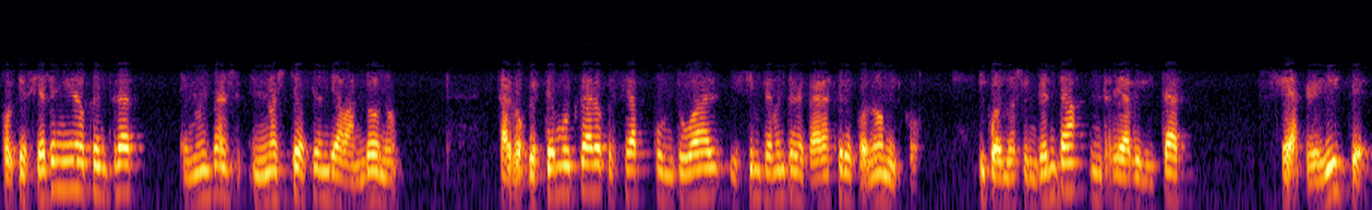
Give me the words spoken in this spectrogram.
porque si ha tenido que entrar en una, situación de abandono, salvo que esté muy claro que sea puntual y simplemente de carácter económico. Y cuando se intenta rehabilitar, se acredite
